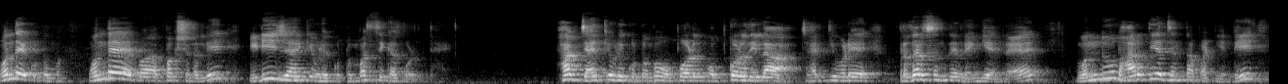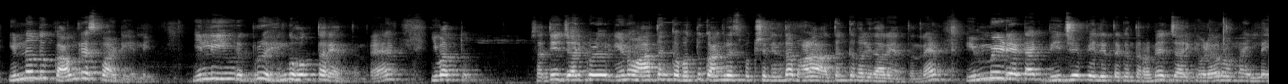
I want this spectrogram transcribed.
ಒಂದೇ ಕುಟುಂಬ, ಒಂದೇ ಪಕ್ಷದಲ್ಲಿ ಇಡೀ ಜಾರಕಿಹೊಳಿ ಕುಟುಂಬ ಸಿಕ್ಕಾಕೊಳ್ಳುತ್ತೆ ಹಾಗೆ ಜಾರಕಿಹೊಳಿ ಕುಟುಂಬ ಒಪ್ಪೊಳ, ಒಪ್ಕೊಳ್ಳೋದಿಲ್ಲ. ಜಾರಕಿಹೊಳಿ ಪ್ರದರ್ಶನದವ್ರು ಹೆಂಗೆ ಅಂದ್ರೆ ಒಂದು ಭಾರತೀಯ ಜನತಾ ಪಾರ್ಟಿಯಲ್ಲಿ, ಇನ್ನೊಂದು ಕಾಂಗ್ರೆಸ್ ಪಾರ್ಟಿಯಲ್ಲಿ ಇಲ್ಲಿ ಇವರಿಬ್ರು ಹೆಂಗೆ ಹೋಗ್ತಾರೆ ಅಂತಂದ್ರೆ ಇವತ್ತು ಸತೀಶ್ ಜಾರಕಿಹೊಳಿ ಅವ್ರಿಗೆ ಏನೋ ಆತಂಕ ಬಂತು ಕಾಂಗ್ರೆಸ್ ಪಕ್ಷದಿಂದ, ಬಹಳ ಆತಂಕದಲ್ಲಿದ್ದಾರೆ ಅಂತಂದ್ರೆ ಇಮ್ಮಿಡಿಯೇಟ್ ಆಗಿ ಬಿಜೆಪಿಯಲ್ಲಿ ಇರ್ತಕ್ಕಂಥ ರಮೇಶ್ ಜಾರಕಿಹೊಳಿ ಅವರನ್ನ ಜೆ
